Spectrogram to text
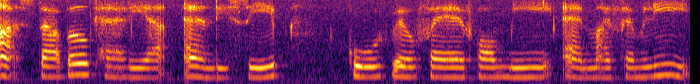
a stable career and received good welfare for me and my family.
